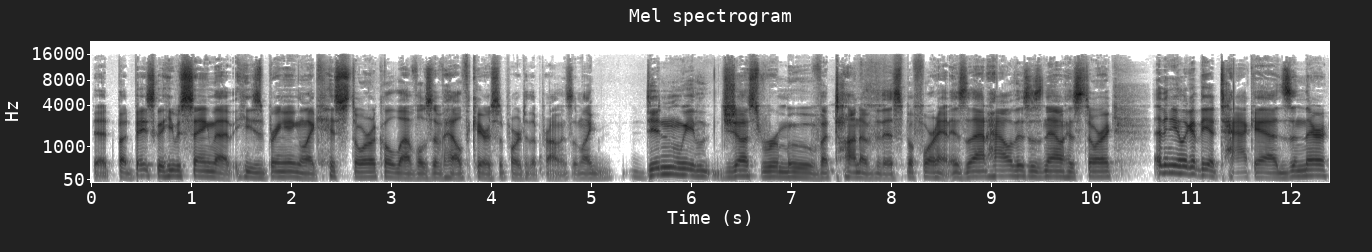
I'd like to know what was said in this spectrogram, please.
bit, but basically he was saying that he's bringing like historical levels of healthcare support to the province. I'm like, didn't we just remove a ton of this beforehand? Is that how this is now historic? And then you look at the attack ads, and they're,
